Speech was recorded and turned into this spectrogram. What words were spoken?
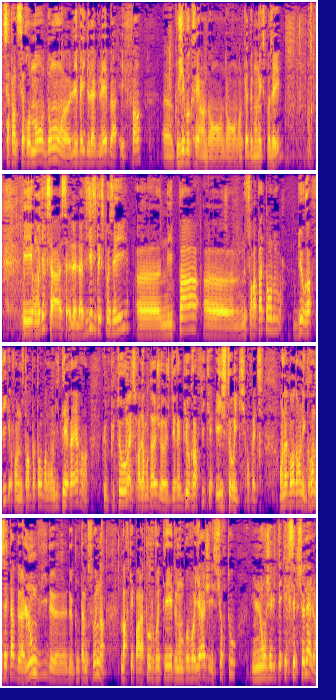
certains de ses romans, dont L'éveil de la glèbe et Fin, que j'évoquerai hein, dans, le cadre de mon exposé. Et on va dire que ça, la visée de cet exposé euh, n'est pas, euh, ne sera pas tant biographique, enfin ne sera pas tant pardon, littéraire que plutôt elle sera davantage, je dirais, biographique et historique en fait. En abordant les grandes étapes de la longue vie de, de Knut Hamsun, marquée par la pauvreté, de nombreux voyages et surtout une longévité exceptionnelle.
